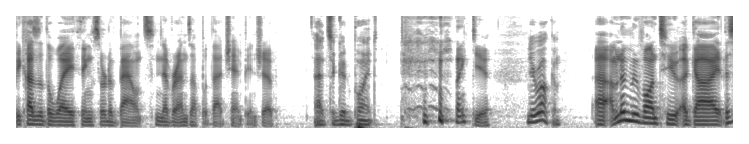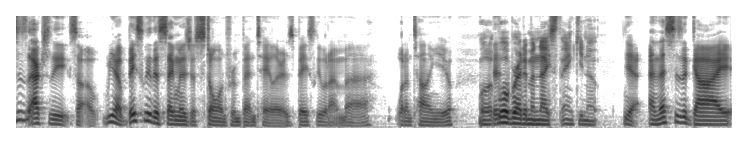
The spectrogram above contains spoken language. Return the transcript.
because of the way things sort of bounce never ends up with that championship. That's a good point. Thank you. You're welcome. Uh, I'm gonna move on to a guy. This is actually so you know basically this segment is just stolen from Ben Taylor. Is basically what I'm uh, what I'm telling you. Well, we'll write him a nice thank you note. Yeah, and this is a guy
